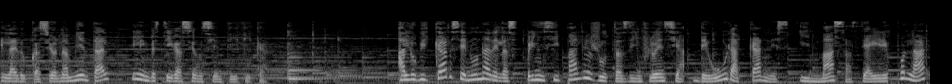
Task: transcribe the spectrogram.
la educación ambiental y la investigación científica. Al ubicarse en una de las principales rutas de influencia de huracanes y masas de aire polar,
